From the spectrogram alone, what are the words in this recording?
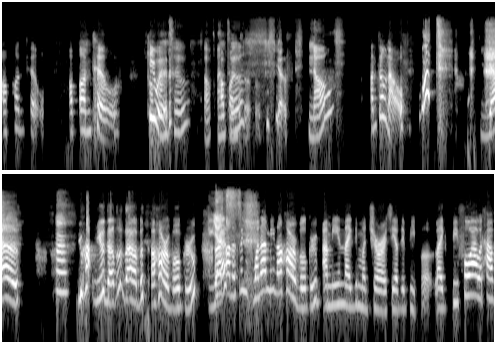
up until up until keyword Up until up up until, until yes no. Until now What? yes Huh. You have you that was a, a horrible group. Yes. Like, honestly, when I mean a horrible group, I mean like the majority of the people. Like before, I would have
